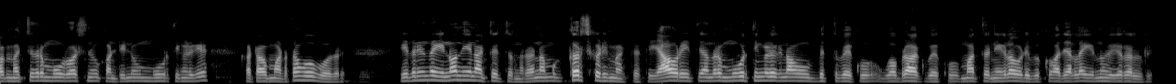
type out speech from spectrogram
ಒಮ್ಮೆ ಹಚ್ಚಿದ್ರೆ ಮೂರು ವರ್ಷ ನೀವು ಕಂಟಿನ್ಯೂ ಮೂರು ತಿಂಗಳಿಗೆ ಕಟಾವು ಮಾಡ್ತಾ ಹೋಗ್ಬೋದು ರೀ ಇದರಿಂದ ಇನ್ನೊಂದು ಏನಾಗ್ತೈತೆ ಅಂದ್ರೆ ನಮಗೆ ಖರ್ಚು ಕಡಿಮೆ ಆಗ್ತೈತಿ. ಯಾವ ರೀತಿ ಅಂದ್ರೆ ಮೂರು ತಿಂಗಳಿಗೆ ನಾವು ಬಿತ್ತಬೇಕು ಗೊಬ್ಬರ ಹಾಕಬೇಕು ಮತ್ತು ನೆಗಳ ಹೊಡಿಬೇಕು ಅದೆಲ್ಲ ಇನ್ನೂ ಇರಲ್ಲ ರೀ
